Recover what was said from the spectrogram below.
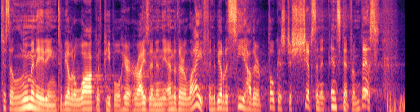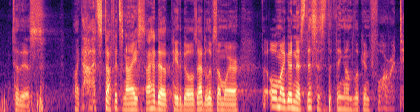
just illuminating to be able to walk with people here at Horizon in the end of their life and to be able to see how their focus just shifts in an instant from this to this. Like, oh, that stuff, it's nice. I had to pay the bills, I had to live somewhere. But oh my goodness, this is the thing I'm looking forward to.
